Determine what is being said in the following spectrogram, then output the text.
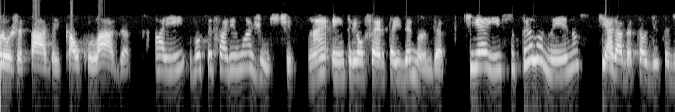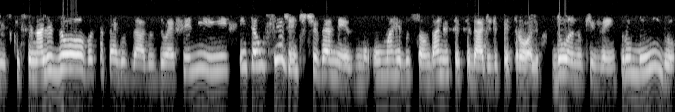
projetada e calculada, aí você faria um ajuste né, entre oferta e demanda. Que é isso, pelo menos, que a Arábia Saudita diz que sinalizou, você pega os dados do FMI. Então, se a gente tiver mesmo uma redução da necessidade de petróleo do ano que vem para o mundo,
